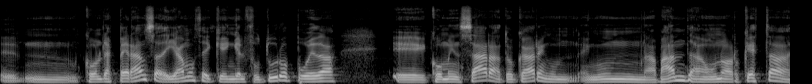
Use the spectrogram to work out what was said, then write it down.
eh, mm, con la esperanza, digamos, de que en el futuro pueda comenzar a tocar en, en una banda, una orquesta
